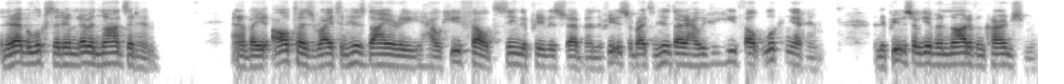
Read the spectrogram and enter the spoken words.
And the Rebbe looks at him, the Rebbe nods at him. And Rabbi Altais writes in his diary how he felt seeing the previous Rebbe, and the previous Rebbe writes in his diary how he felt looking at him. And the previous Rebbe gave a nod of encouragement.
